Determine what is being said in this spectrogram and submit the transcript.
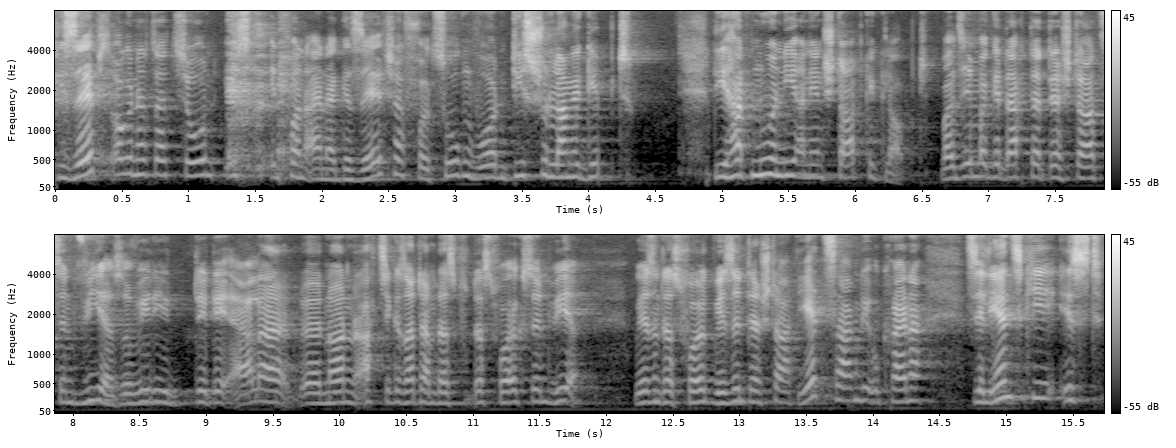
die Selbstorganisation ist von einer Gesellschaft vollzogen worden, die es schon lange gibt. Die hat nur nie an den Staat geglaubt, weil sie immer gedacht hat, der Staat sind wir, so wie die DDRler äh, 89 gesagt haben, das, das Volk sind wir. Wir sind das Volk, wir sind der Staat. Jetzt sagen die Ukrainer, Zelensky ist,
